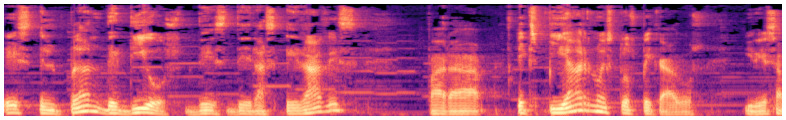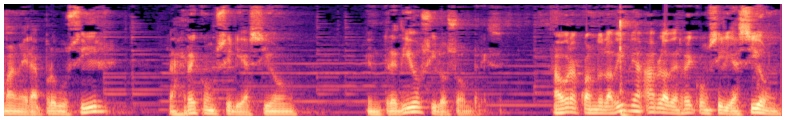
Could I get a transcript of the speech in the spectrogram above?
es el plan de Dios desde las edades para expiar nuestros pecados y de esa manera producir la reconciliación entre Dios y los hombres. Ahora, cuando la Biblia habla de reconciliación,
